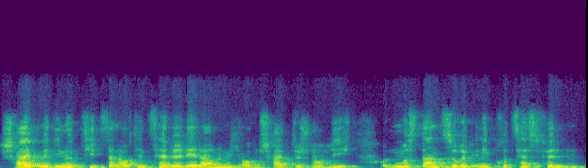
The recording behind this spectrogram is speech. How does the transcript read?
schreibe mir die Notiz dann auf den Zettel, der da nämlich auf dem Schreibtisch noch liegt und muss dann zurück in den Prozess finden.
